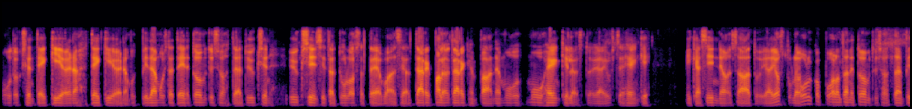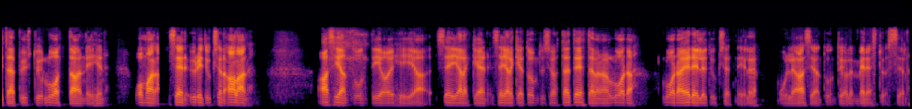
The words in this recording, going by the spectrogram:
muutoksen tekijöinä, tekijöinä, mutta pitää muistaa, että ei ne toimitusjohtajat yksin, yksin sitä tulosta tee, vaan siellä tär, paljon tärkeämpää on ne muu, muu henkilöstö ja just se henki, mikä sinne on saatu. Ja jos tulee ulkopuolelta, niin toimitusjohtajan pitää pystyä luottaa niihin oman sen yrityksen alan asiantuntijoihin ja sen jälkeen, sen jälkeen toimitusjohtajan tehtävänä on luoda, luoda edellytykset niille muille asiantuntijoille menestyä siellä.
